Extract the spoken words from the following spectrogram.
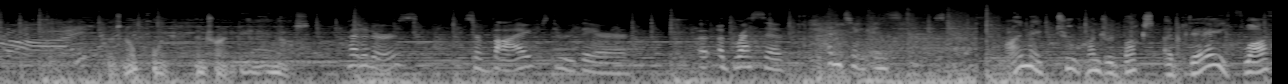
cry? there's no point anything else. Predators survived through their uh, aggressive hunting instincts. I make 200 bucks a day, Fluff.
